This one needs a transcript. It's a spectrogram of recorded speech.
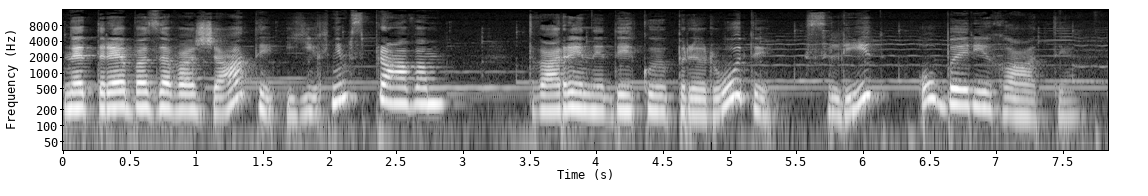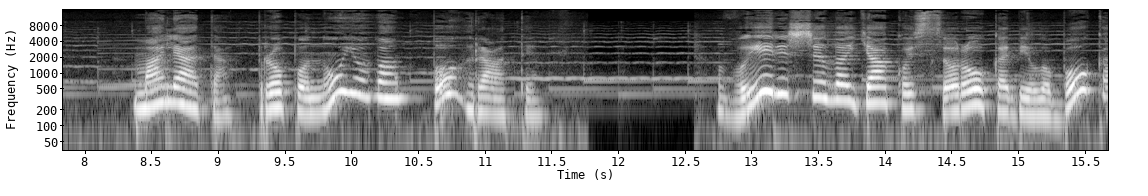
Не треба заважати їхнім справам. Тварини дикої природи слід оберігати. Малята, пропоную вам пограти. Вирішила якось сорока білобока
